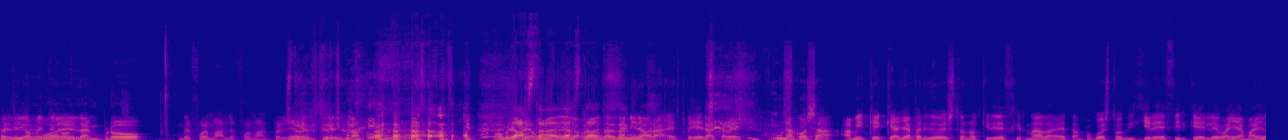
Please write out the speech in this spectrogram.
Perdido, El metido. equipo de Line Pro le fue mal, le fue mal. Perdió en Sí, sí. segunda ronda. Hombre, Ya está, ya está, también ahora, espera, que a ver, una cosa, a mí que, que haya perdido esto no quiere decir nada, ¿eh? Tampoco esto ni quiere decir que le vaya mal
